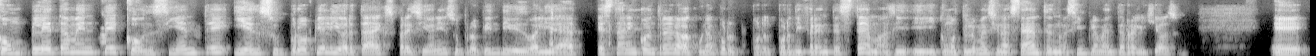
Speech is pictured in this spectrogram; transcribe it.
completamente consciente y en su propia libertad de expresión y en su propia individualidad están en contra de la vacuna por, por, diferentes temas. Y, y, como tú lo mencionaste antes, no es simplemente religioso. Eh,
